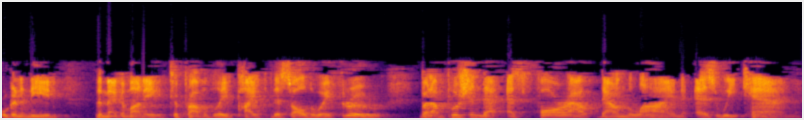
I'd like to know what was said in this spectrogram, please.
We're going to need the mega money to probably pipe this all the way through. But I'm pushing that as far out down the line as we can.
